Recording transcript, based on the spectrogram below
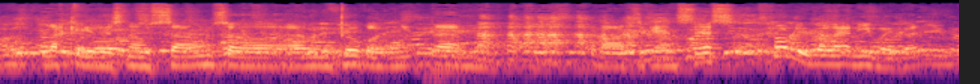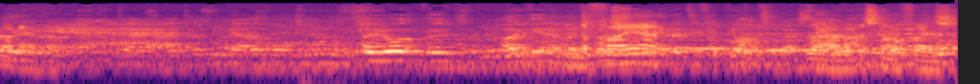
Luckily there's no sound, so um, Google won't um, put against this. Probably will anyway, but whatever. And the fire Wow, that's not fire. That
